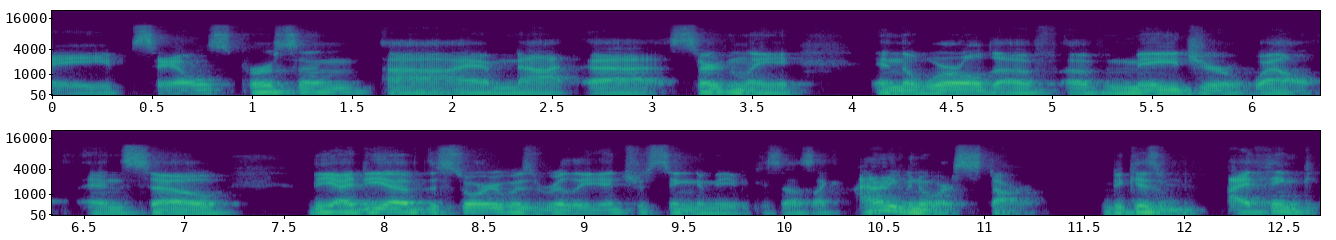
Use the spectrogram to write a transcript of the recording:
a salesperson. Uh, I am not uh, certainly in the world of of major wealth, and so the idea of the story was really interesting to me because I was like, I don't even know where to start because I think,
